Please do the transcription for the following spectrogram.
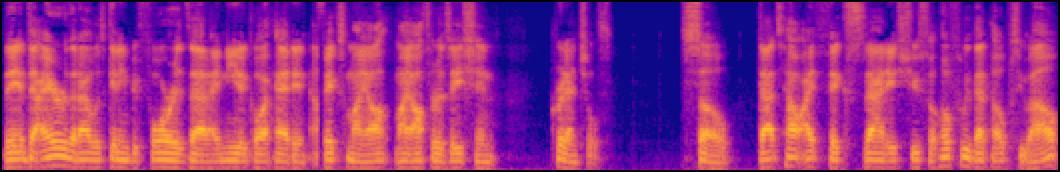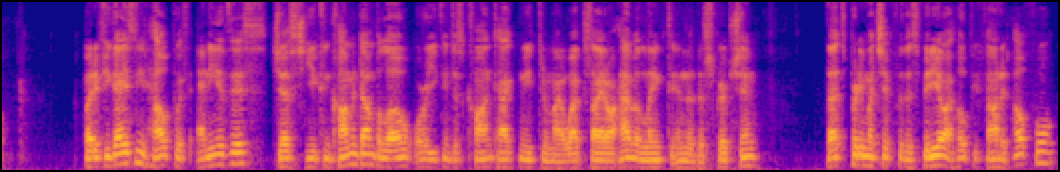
the, the error that I was getting before is that I need to go ahead and fix my, my authorization credentials. So that's how I fix that issue. So hopefully that helps you out. But if you guys need help with any of this, just you can comment down below or you can just contact me through my website. I'll have it linked in the description. That's pretty much it for this video. I hope you found it helpful.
